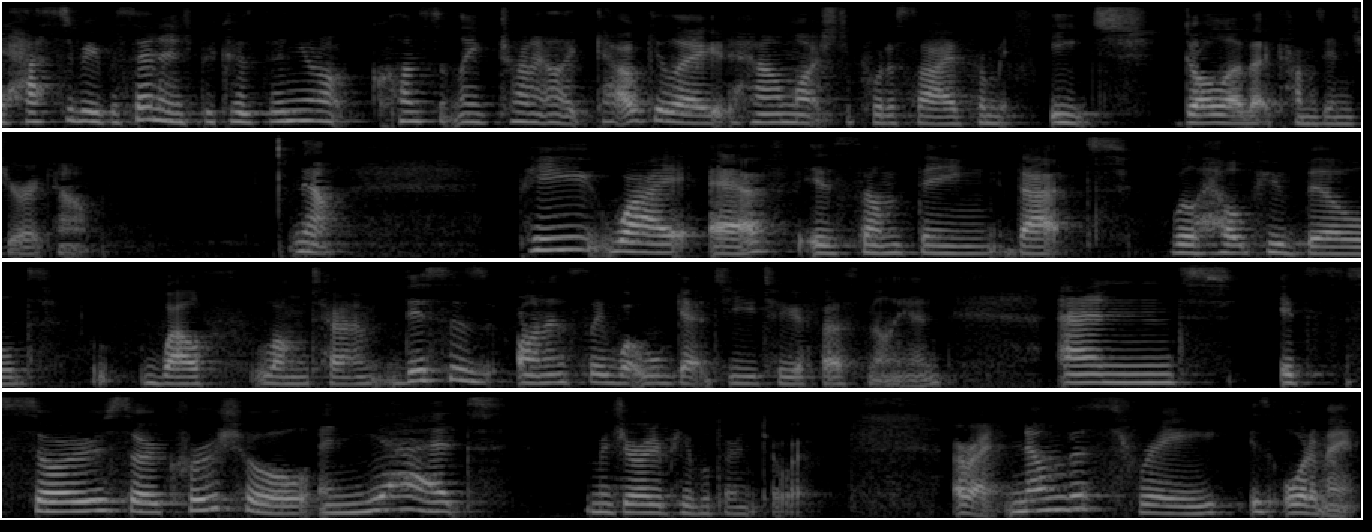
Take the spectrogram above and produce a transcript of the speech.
it has to be percentage because then you're not constantly trying to like calculate how much to put aside from each dollar that comes into your account. Now, PYF is something that will help you build wealth long term. This is honestly what will get you to your first million. And it's so, so crucial, and yet, majority of people don't do it. All right, number three is automate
